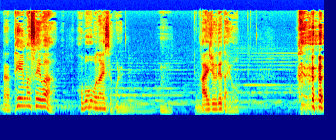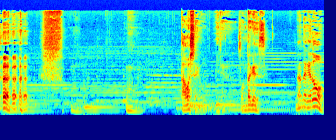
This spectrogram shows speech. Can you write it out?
だからテーマ性はほぼほぼないですよこれ、うん、怪獣出たよ、うん、うん、倒したよ。みたいな。そんだけですよ。なんだけど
